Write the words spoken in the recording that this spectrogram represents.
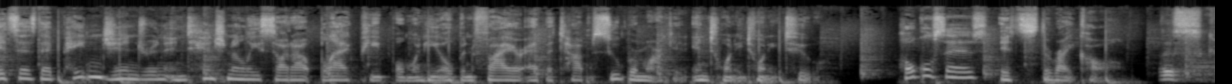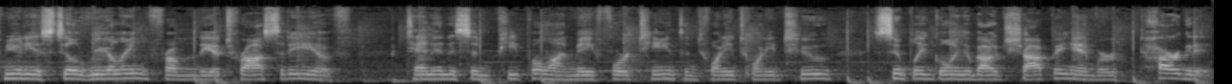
It says that Peyton Gendron intentionally sought out black people when he opened fire at the Tops supermarket in 2022. Hochul says it's the right call. This community is still reeling from the atrocity of 10 innocent people on May 14th in 2022 simply going about shopping and were targeted,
